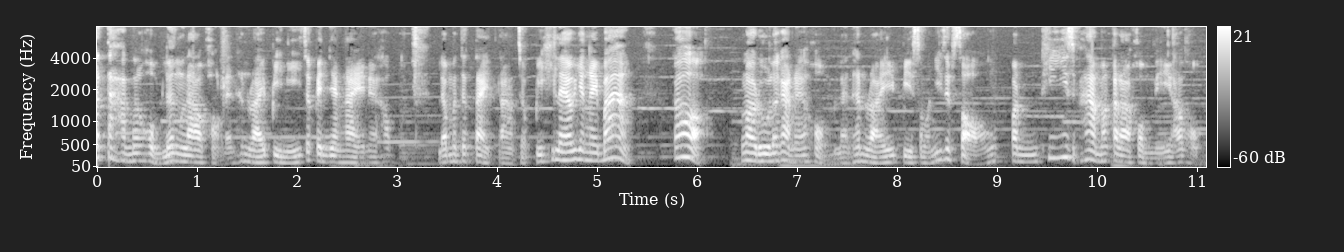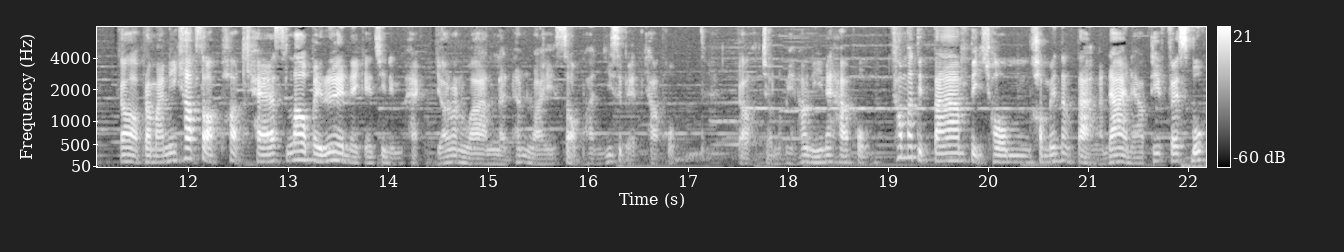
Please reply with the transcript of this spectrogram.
ก็ตามนะผมเรื่องราวของแลนทันไรปีนี้จะเป็นยังไงนะครับ แล้วมันจะแตกต่างจากปีที่แล้วยังไงบ้าง ก็รอดูแล้วกันนะครับผมแลนทันไรปี 2022 วันที่ 25 มกราคมนี้ครับผม ก็ประมาณนี้ครับสำหรับพอดแคสต์เล่าไปเรื่อยในเกมชินอิมแพคย้อนวันวานแลนทันไร2021 ครับผมก็จบลงเพียงเท่านี้นะครับผม เข้ามาติดตามติชม คอมเมนต์ต่างๆ กันได้นะครับ ที่ Facebook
